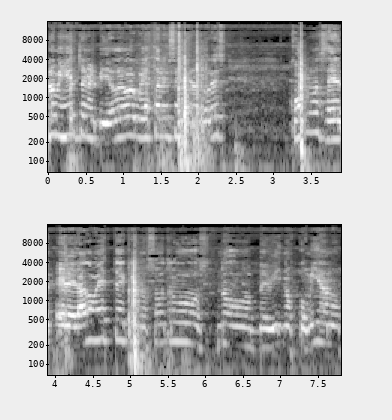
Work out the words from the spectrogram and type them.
Bueno mi gente, en el video de hoy voy a estar enseñándoles cómo hacer el helado este que nosotros nos, bebí, nos comíamos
